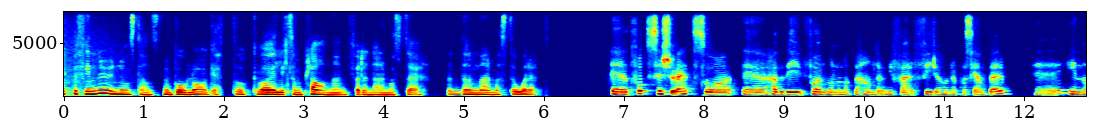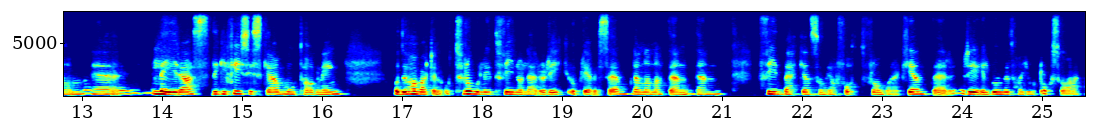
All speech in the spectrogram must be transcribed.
Vart befinner du dig någonstans med bolaget och vad är liksom planen för det närmaste, det närmaste året? Eh, 2021 så eh, hade vi förmånen att behandla ungefär 400 patienter eh, inom Leiras digifysiska mottagning. Och det har varit en otroligt fin och lärorik upplevelse, bland annat den, den feedbacken som vi har fått från våra klienter regelbundet har gjort också att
